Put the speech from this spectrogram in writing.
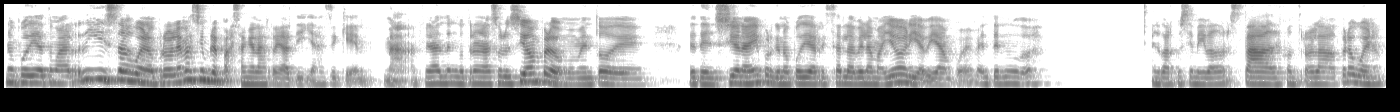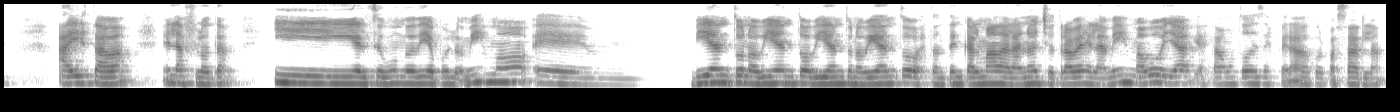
no podía tomar risas. Bueno, problemas siempre pasan en las regatillas, así que nada, al final encontré una solución, pero un momento de, de tensión ahí porque no podía rizar la vela mayor y había pues 20 nudos el barco se me iba dorsada, descontrolado, pero bueno, ahí estaba en la flota. Y el segundo día, pues lo mismo, eh, viento, no viento, viento, no viento, bastante encalmada la noche, otra vez en la misma boya, que estábamos todos desesperados por pasarla.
